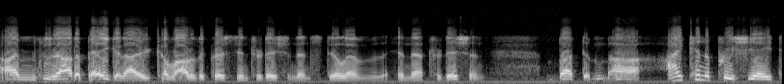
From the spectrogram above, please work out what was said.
I'm not a pagan. I come out of the Christian tradition and still am in that tradition. But uh, I can appreciate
